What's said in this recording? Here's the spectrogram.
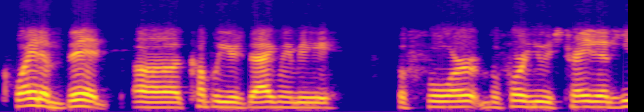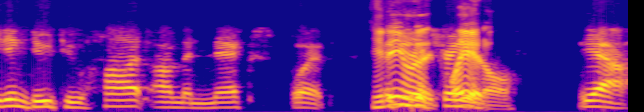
quite a bit uh, a couple years back, maybe before before he was traded. He didn't do too hot on the Knicks, but he didn't really play at all. Yeah,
